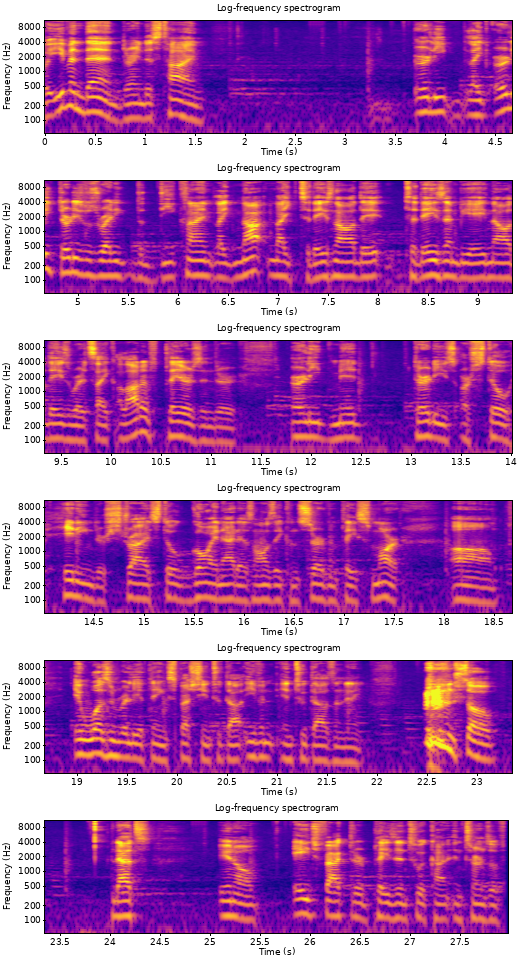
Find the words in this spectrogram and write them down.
But even then, during this time, early like early 30s was ready the decline like not like today's nowadays today's NBA nowadays where it's like a lot of players in their early mid 30s are still hitting their stride still going at it as long as they conserve and play smart um it wasn't really a thing especially in 2000 even in 2008 so that's you know age factor plays into it kind of in terms of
